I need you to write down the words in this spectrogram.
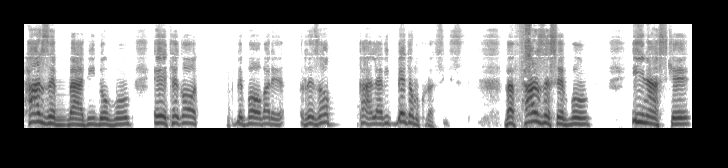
فرض بعدی دوم اعتقاد به باور رضا پهلوی به دموکراسی است. و فرض سوم این است که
